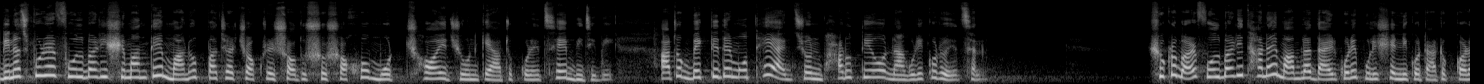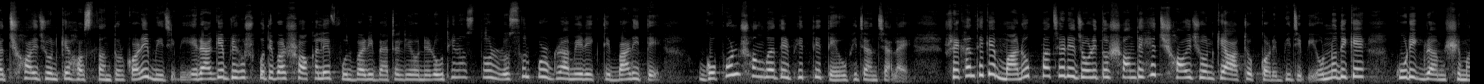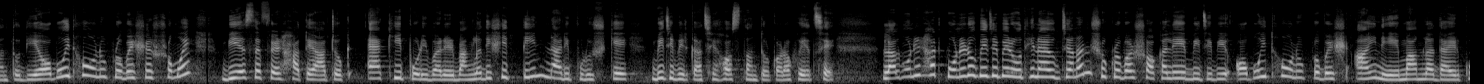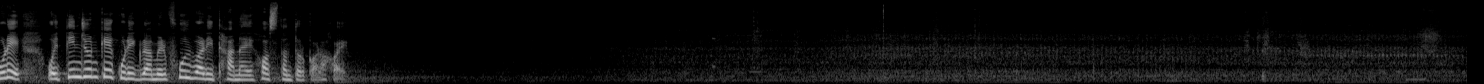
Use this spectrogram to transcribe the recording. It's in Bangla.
দিনাজপুরের ফুলবাড়ি সীমান্তে মানব পাচার চক্রের সদস্য সহ মোট ছয় জনকে আটক করেছে বিজিবি। আটক ব্যক্তিদের মধ্যে একজন ভারতীয় নাগরিকও রয়েছেন। শুক্রবার ফুলবাড়ি থানায় মামলা দায়ের করে পুলিশের নিকট আটক করা ছয় জনকে হস্তান্তর করে বিজিবি। এর আগে বৃহস্পতিবার সকালে ফুলবাড়ি ব্যাটালিয়নের অধীনস্থ রসুলপুর গ্রামের একটি বাড়িতে গোপন সংবাদের ভিত্তিতে অভিযান চালায়। সেখান থেকে মানব পাচারে জড়িত সন্দেহে ছয় জনকে আটক করে বিজিবি অন্যদিকে কুড়িগ্রাম সীমান্ত দিয়ে অবৈধ অনুপ্রবেশের সময় বিএসএফ এর হাতে আটক একই পরিবারের বাংলাদেশি তিন নারী পুরুষকে বিজিবির কাছে হস্তান্তর করা হয়েছে। লালমনিরহাট পনেরো বিজেপির অধিনায়ক জানান, শুক্রবার সকালে বিজেপি অবৈধ অনুপ্রবেশ আইনে মামলা দায়ের করে ওই তিনজনকে কুড়িগ্রামের ফুলবাড়ি থানায় হস্তান্তর করা হয়।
